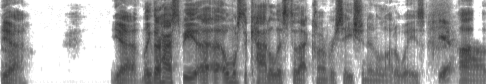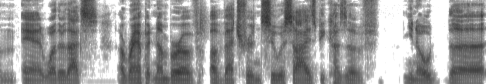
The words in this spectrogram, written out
Yeah. Yeah, like there has to be a, a, almost a catalyst to that conversation in a lot of ways. Yeah. Um, and whether that's a rampant number of, of veteran suicides because of you know the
